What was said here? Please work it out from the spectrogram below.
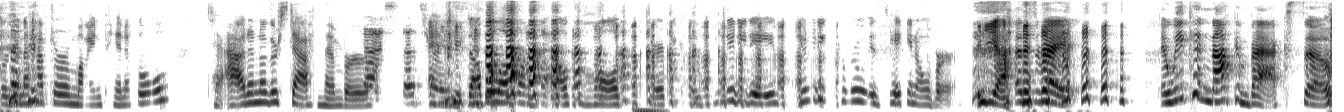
We're gonna have to remind Pinnacle to add another staff member. Yes, that's right. And double up on the alcohol here because Unity Days, Unity Crew is taking over. Yeah, that's right. And we can knock him back. So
